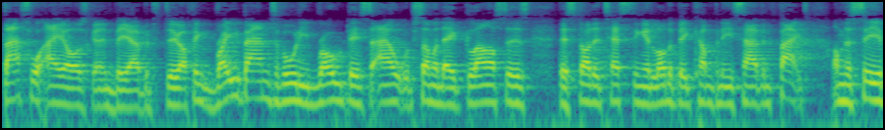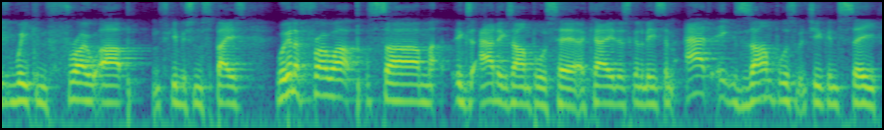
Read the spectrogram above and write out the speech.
That's what AR is going to be able to do. I think Ray-Bans have already rolled this out with some of their glasses. They started testing it a lot of big companies have. In fact I'm going to see if we can throw up let's give you some space. We're going to throw up some ad examples here okay? There's going to be some ad examples which you can see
